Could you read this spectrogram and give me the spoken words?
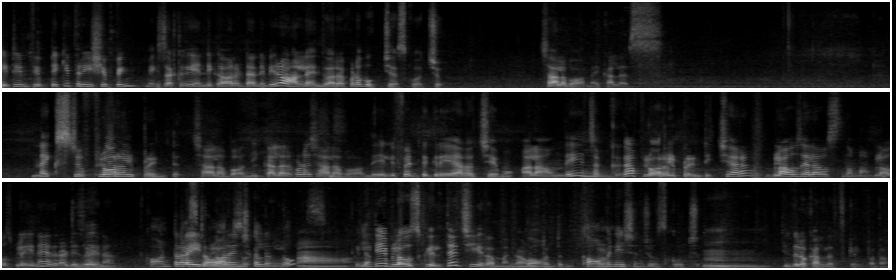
ఎయిటీన్ ఫిఫ్టీకి ఫ్రీ షిప్పింగ్. మీకు చక్కగా ఎన్ని కావాలంటే అన్ని మీరు ఆన్లైన్ ద్వారా కూడా బుక్ చేసుకోవచ్చు. చాలా బాగున్నాయి కలర్స్. నెక్స్ట్ ఫ్లోరల్ ప్రింట్. చాలా బాగుంది. ఈ కలర్ కూడా చాలా బాగుంది. ఎలిఫెంట్ గ్రే అనొచ్చేమో. అలా ఉంది. చక్కగా ఫ్లోరల్ ప్రింట్ ఇచ్చారు. బ్లౌజ్ ఎలా వస్తుందమ్మా? బ్లౌజ్ ప్లెయిన్ ఏదైనా డిజైనా? కాంట్రాస్ట్ ఆరెంజ్ కలర్లో ఇదే బ్లౌజ్కి వెళ్తే చీర అందంగా బాగుంటుంది. కాంబినేషన్ చూసుకోవచ్చు. ఇందులో కలర్స్కి వెళ్ళిపోతాం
